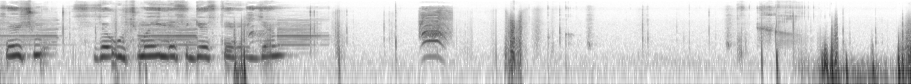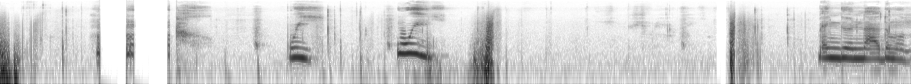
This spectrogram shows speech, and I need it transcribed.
Size, uçma, size uçma hilesi göstereceğim. Uy. Uy. Ben gönderdim onu.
